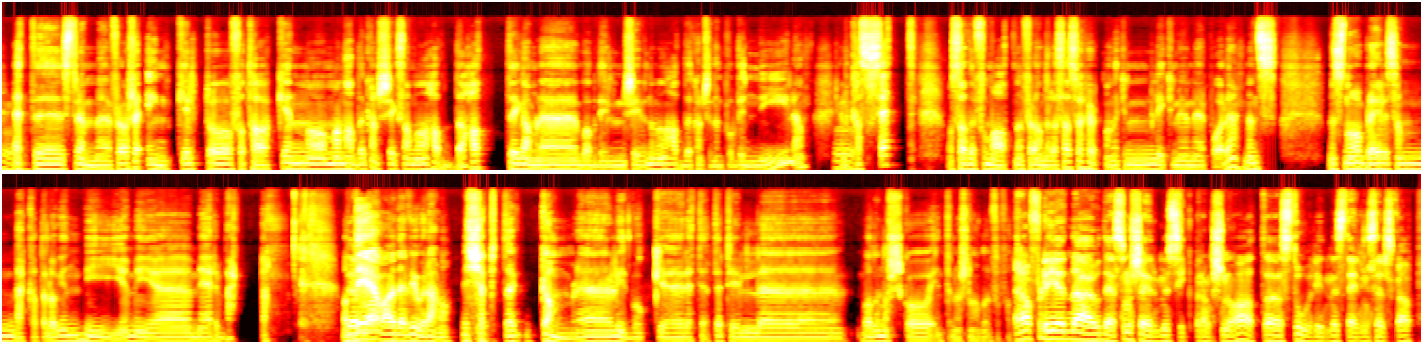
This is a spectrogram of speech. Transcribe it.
Mm. etter strømme, for det var så enkelt å få tak i den, og man hadde kanskje ikke sammen, han hadde hatt de gamle Bob Dylan-skivene, men han hadde kanskje den på vinyl, ja, eller Mm. kassett, og så hadde formatene forandra seg, så hørte man ikke like mye mer på det, mens, mens nå ble liksom backkatalogen mye, mye mer verdt. Da. Og Det det, var- var jo det vi gjorde her nå. Vi kjøpte gamle lydbokrettigheter til uh, både norske og internasjonale forfattere. Ja, fordi det er jo det som skjer i musikkbransjen nå, at eh, store investeringsselskap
